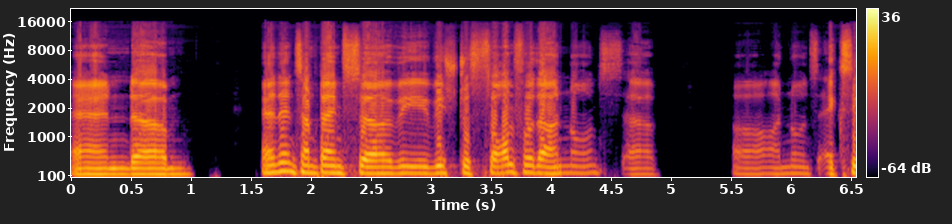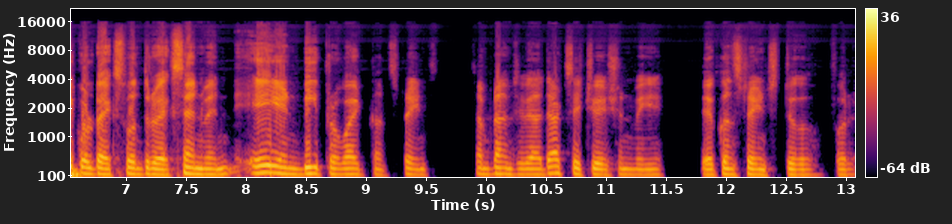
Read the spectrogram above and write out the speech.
and um, and then sometimes uh, we wish to solve for the unknowns. Uh, uh, unknowns x equal to x1 through xn when a and b provide constraints. Sometimes we have that situation we have constraints to for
